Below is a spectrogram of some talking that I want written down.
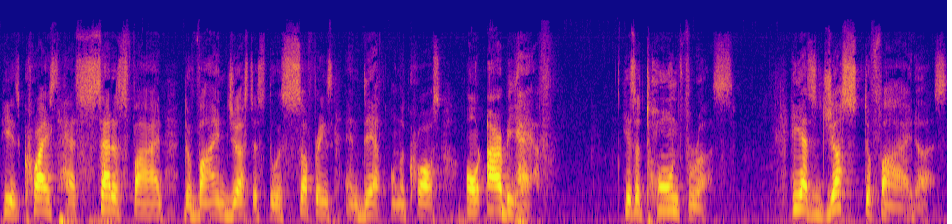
he is, Christ has satisfied divine justice through his sufferings and death on the cross on our behalf. He has atoned for us. He has justified us.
